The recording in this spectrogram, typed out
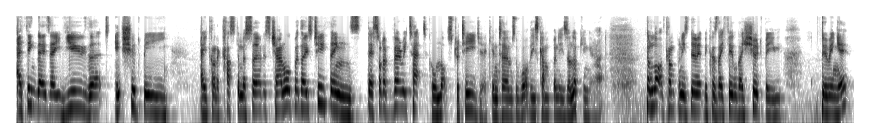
I think there's a view that it should be a kind of customer service channel, but those two things, they're sort of very tactical, not strategic in terms of what these companies are looking at. A lot of companies do it because they feel they should be doing it.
